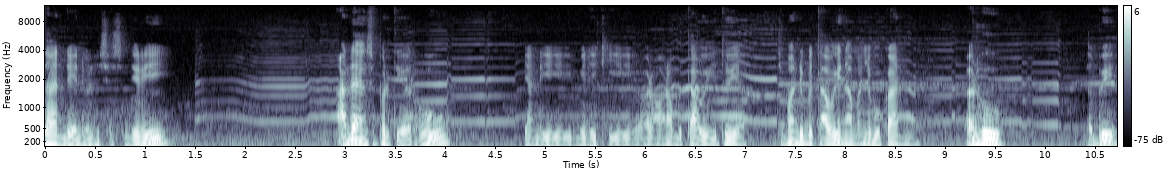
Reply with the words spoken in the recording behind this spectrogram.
dan di Indonesia sendiri ada yang seperti Erhu yang dimiliki orang-orang Betawi itu ya cuman di Betawi namanya bukan Erhu tapi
